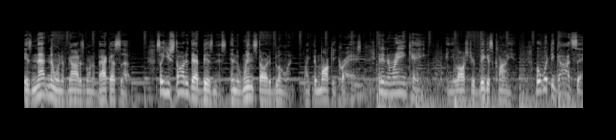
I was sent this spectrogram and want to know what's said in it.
is not knowing if God is going to back us up. So you started that business and the wind started blowing, like the market crashed, and then the rain came and you lost your biggest client. But what did God say?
